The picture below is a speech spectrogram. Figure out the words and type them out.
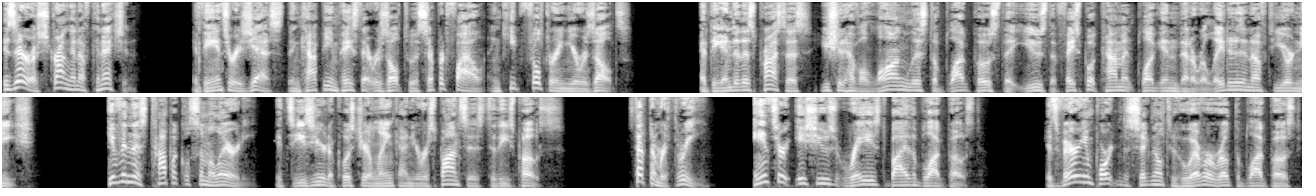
Is there a strong enough connection? If the answer is yes, then copy and paste that result to a separate file and keep filtering your results. At the end of this process, you should have a long list of blog posts that use the Facebook comment plugin that are related enough to your niche. Given this topical similarity, it's easier to post your link on your responses to these posts. Step number three, answer issues raised by the blog post. It's very important to signal to whoever wrote the blog post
